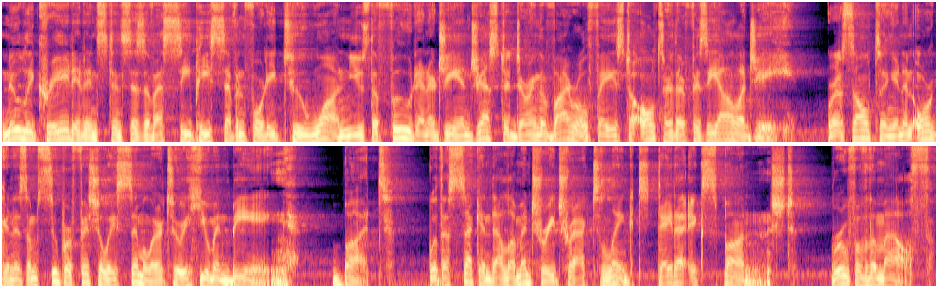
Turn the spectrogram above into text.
Newly created instances of SCP 742 1 use the food energy ingested during the viral phase to alter their physiology, resulting in an organism superficially similar to a human being, but with a second alimentary tract linked, data expunged, roof of the mouth,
